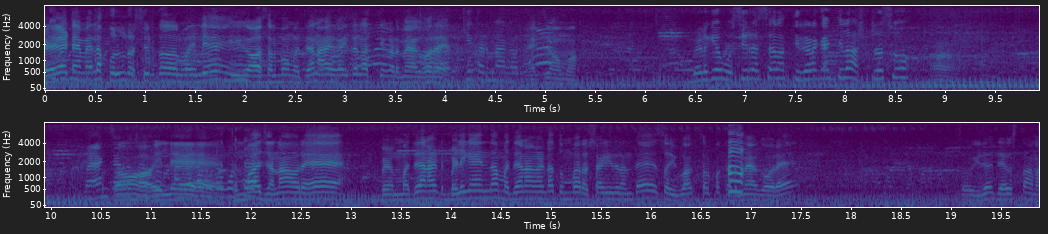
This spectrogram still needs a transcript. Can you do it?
ಬೆಳಗ್ಗೆ ಟೈಮ್ ಎಲ್ಲ ಫುಲ್ ರಶ್ ಇರ್ತದಲ್ವಾ ಇಲ್ಲಿ? ಈಗ ಸ್ವಲ್ಪ ಮಧ್ಯಾಹ್ನ ಆಗೈತಲ್ಲ ಅತಿ ಕಡಿಮೆ ಆಗೋರೆ. ಮ್ಯಾಕ್ಸಿಮಮ್ ಬೆಳಗ್ಗೆ ಹೊಸಿ ರಸ ತಿರ್ಗಡಕ್ ಹಾಕಿಲ್ಲ ಅಷ್ಟು ರಸ್ಸು ಇಲ್ಲಿ ತುಂಬಾ ಜನ ಅವರೇ ಮಧ್ಯಾಹ್ನ ಬೆಳಿಗ್ಗೆಯಿಂದ ಮಧ್ಯಾಹ್ನ ಗಂಟ ತುಂಬಾ ರಶ್ ಆಗಿದ್ರಂತೆ. ಸೊ ಇವಾಗ ಸ್ವಲ್ಪ ಕಡಿಮೆ ಆಗೋರೆ. ಸೊ ಇದೇ ದೇವಸ್ಥಾನ.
